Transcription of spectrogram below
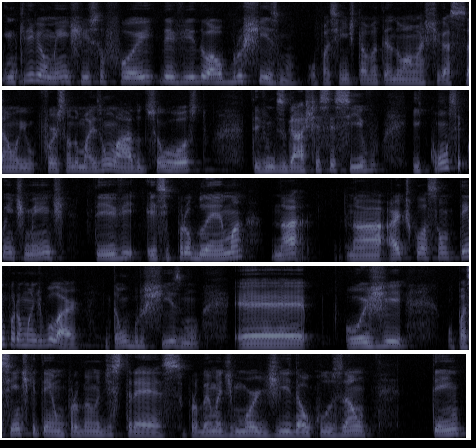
incrivelmente isso foi devido ao bruxismo. O paciente estava tendo uma mastigação e forçando mais um lado do seu rosto, teve um desgaste excessivo e, consequentemente, teve esse problema na, na articulação temporomandibular. Então, o bruxismo, é, hoje, o paciente que tem um problema de estresse, problema de mordida, oclusão, tem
